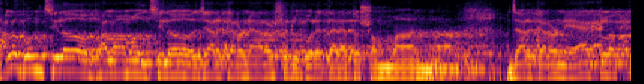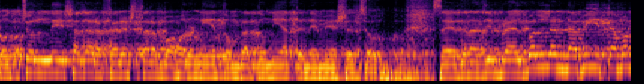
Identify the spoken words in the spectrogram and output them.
ভালো গুণ ছিল, ভালো আমল ছিল, যার কারণে আরশের উপরে তার এত সম্মান? যার কারণে এক লক্ষ চল্লিশ হাজার ফেরেস্তার বহর নিয়ে তোমরা দুনিয়াতে নেমে এসেছ? সৈয়দনা জিব্রাইল বললেন, নাবি, তেমন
